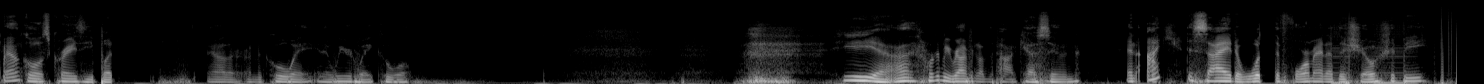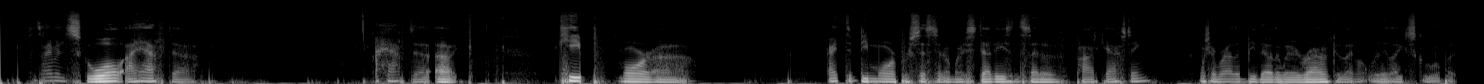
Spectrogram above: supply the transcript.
My uncle is crazy, but in other in a cool way, in a weird way, cool. yeah, we're gonna be wrapping up the podcast soon, and I can't decide what the format of the show should be. Since I'm in school, I have to. I have to uh, keep more. Uh, I have to be more persistent on my studies instead of podcasting, which I'd rather be the other way around because I don't really like school, but.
